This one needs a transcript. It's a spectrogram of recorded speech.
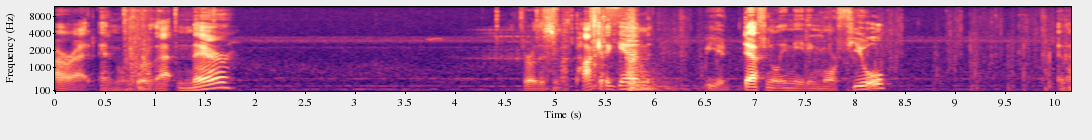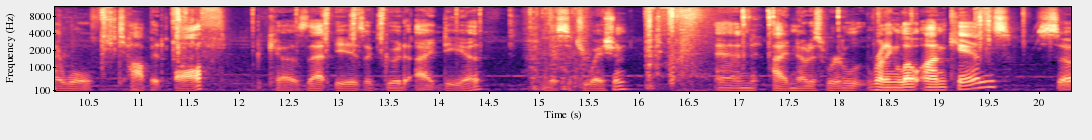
Alright, and we'll throw that in there. Throw this in my pocket again. We are definitely needing more fuel. And I will top it off, because that is a good idea in this situation. And I notice we're running low on cans, so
